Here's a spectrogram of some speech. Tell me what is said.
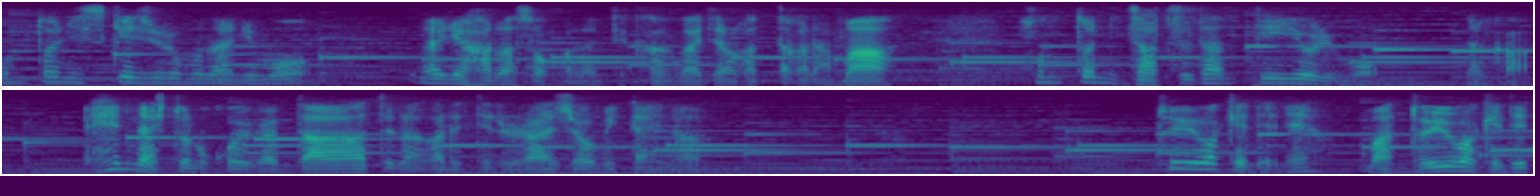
本当にスケジュールも何も何話そうかなって考えてなかったから、まあ、本当に雑談っていうよりも、なんか、変な人の声がダーって流れてるラジオみたいな。というわけでね、まあ、というわけでっ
